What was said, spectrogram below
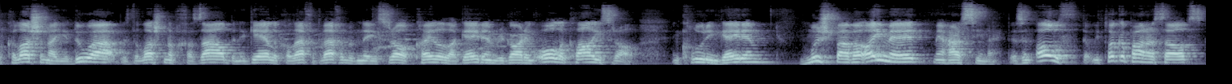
V'koloshan ha'yedua, there's the lashon of Chazal, b'negei l'kolechet v'echem b'nei Yisrael, kaila la'gedim, regarding all the Klal Yisrael, including Gedim, mushbava oimed mehar Sinai. There's an oath that we took upon ourselves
